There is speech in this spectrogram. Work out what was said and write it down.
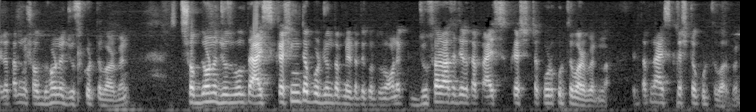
এটাতে আপনি সব ধরনের জুস করতে পারবেন। সব ধরনের জুস বলতে আইস ক্র্যাশিংটা পর্যন্ত আপনি এটাতে করতে পারবেন। অনেক জুসার আছে যেটাতে আপনি আইস ক্র্যাশটা করতে পারবেন না। এটাতে আপনি আইস ক্র্যাশটা করতে পারবেন।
